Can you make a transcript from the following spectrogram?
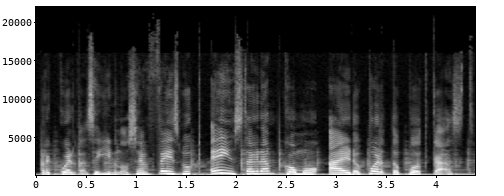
Recuerda seguirnos en Facebook e Instagram como Aeropuerto Podcast.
